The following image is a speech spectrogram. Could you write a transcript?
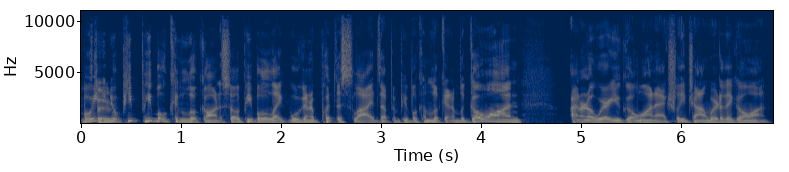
so- you know, pe- people can look on it. So people like we're going to put the slides up and people can look at them. But go on. I don't know where you go on actually, John. Where do they go on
